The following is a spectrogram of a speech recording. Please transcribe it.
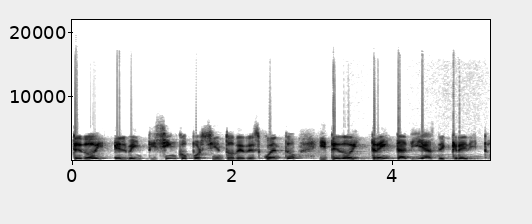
te doy el 25% de descuento y te doy 30 días de crédito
